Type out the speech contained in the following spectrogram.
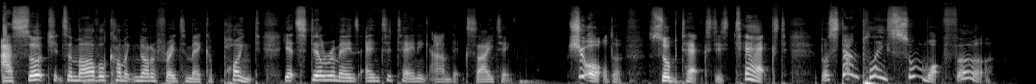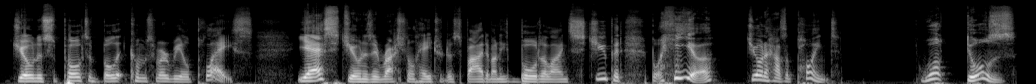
As such, it's a Marvel comic not afraid to make a point, yet still remains entertaining and exciting. Sure, the subtext is text, but Stan plays somewhat fair. Jonah's support of Bullit comes from a real place. Yes, Jonah's irrational hatred of Spider Man is borderline stupid, but here, Jonah has a point. What does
